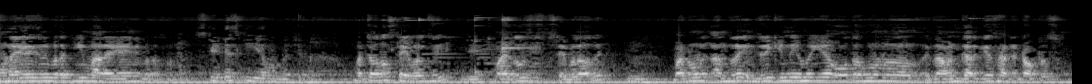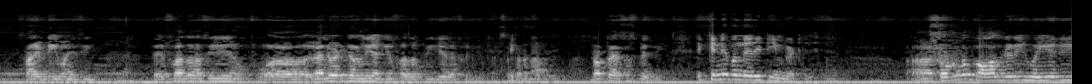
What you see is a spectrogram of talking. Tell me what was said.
ਹੁਣ ਇਹ ਨਹੀਂ ਪਤਾ ਕੀ ਮਾਰਿਆ ਗਿਆ ਇਹ ਨਹੀਂ ਪਤਾ ਸਾਨੂੰ। ਸਟੇਟਸ ਕੀ ਹੈ ਹੁਣ ਬੱਚੇ ਦਾ? ਬੱਚਾ ਉਹਦਾ ਸਟੇਬਲ ਸੀ। ਜੀ। ਵਾਈਟਲ ਸਟੇਬਲ ਆ ਉਹਦੇ। ਬਟ ਹੁਣ ਅੰਦਰ ਇੰਜਰੀ ਕਿੰਨੀ ਹੋਈ ਆ ਉਹ ਤਾਂ ਹੁਣ ਐਗਜ਼ਾਮਿਨ ਕਰਕੇ ਸਾਡੇ ਡਾਕਟਰਸ ਸਾਰੀ ਟੀਮ ਆਈ ਸੀ। ਤੇ ਫਰਦਰ ਅਸੀਂ ਇਵੈਲੂਏਟ ਕਰਨ ਲਈ ਅੱਗੇ ਫਰਦਰ ਪੀਜੀ ਰੈਫਰ ਕੀਤਾ। ਡਾਕਟਰ ਐਸ ਐਸ ਬੇਦੀ ਇਹ ਕਿੰਨੇ ਬੰਦੇ ਦੀ ਟੀਮ ਬੈਠੀ ਸੀ? ਟੋਟਲ ਕਾਲ ਜਿਹੜੀ ਹੋਈ ਹੈ ਜੀ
